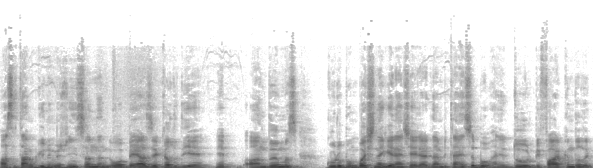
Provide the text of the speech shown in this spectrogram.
Aslında tam günümüz insanının o beyaz yakalı diye hep andığımız grubun başına gelen şeylerden bir tanesi bu. Hani dur bir farkındalık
